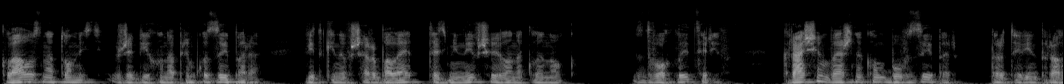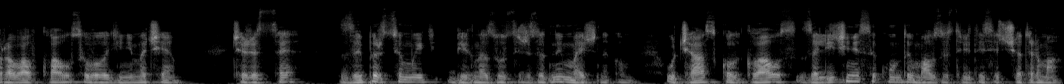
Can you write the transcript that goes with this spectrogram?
Клаус натомість вже біг у напрямку Зипера, відкинувши арбалет та змінивши його на клинок. З двох лицарів кращим вершником був Зипер, проте він програвав Клаусу володінні мечем. Через це Зипер цю мить біг назустріч з одним мечником, у час, коли Клаус за лічені секунди мав зустрітися з чотирма.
